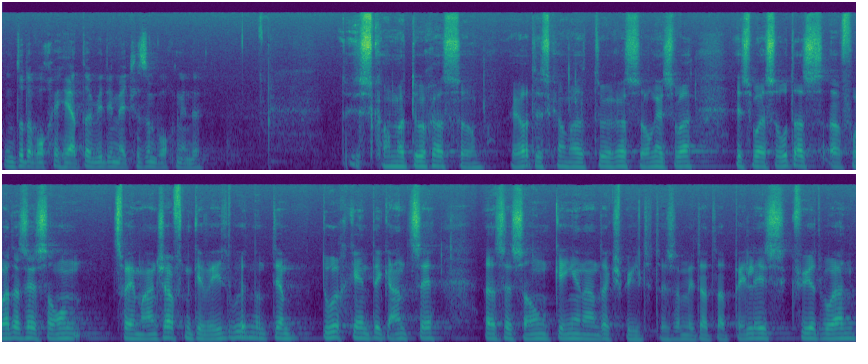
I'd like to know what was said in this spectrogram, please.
unter der Woche härter wie die Matches am Wochenende. Das kann man durchaus sagen. Ja, das kann man durchaus sagen. Es war, es war so, dass äh, vor der Saison zwei Mannschaften gewählt wurden und die haben durchgehend die ganze äh, Saison gegeneinander gespielt. Also mit der Tabelle ist geführt worden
